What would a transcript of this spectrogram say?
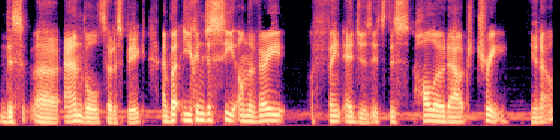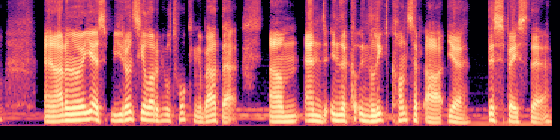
this uh, anvil, so to speak. And but you can just see on the very faint edges. It's this hollowed out tree, you know. And I don't know. Yes, you don't see a lot of people talking about that. Um, and in the in the leaked concept art, yeah, this space there.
